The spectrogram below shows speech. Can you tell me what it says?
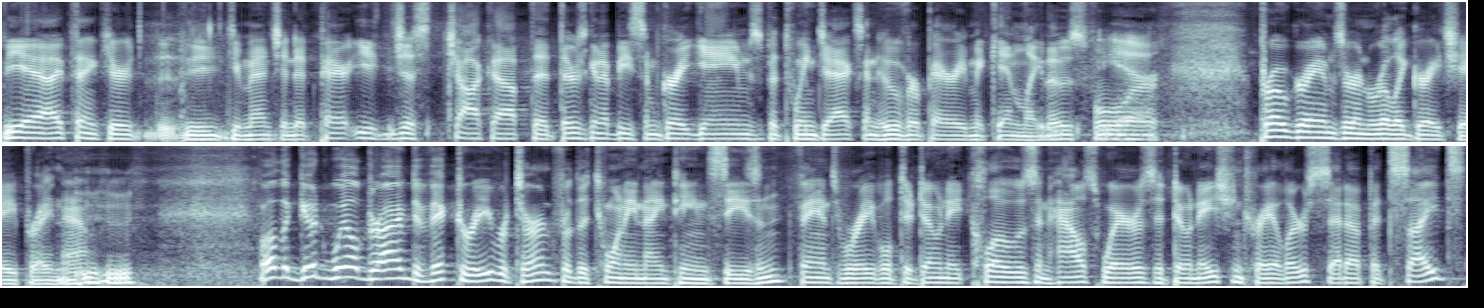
Yeah, I think you're you mentioned it. You just chalk up that there's going to be some great games between Jackson, Hoover, Perry, McKinley. Those four yeah. programs are in really great shape right now. Mm-hmm. Well, the Goodwill Drive to Victory returned for the 2019 season. Fans were able to donate clothes and housewares at donation trailers set up at sites.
